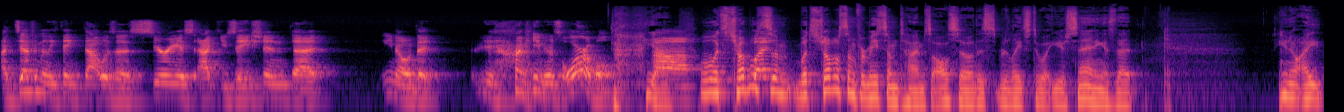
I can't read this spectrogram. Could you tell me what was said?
I definitely think that was a serious accusation that, you know, that I mean, it was horrible. yeah. Uh, well, what's troublesome, but, what's troublesome for me sometimes also, this relates to what you're saying, is that, you know, I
